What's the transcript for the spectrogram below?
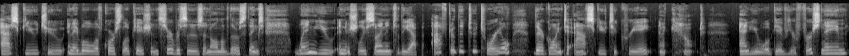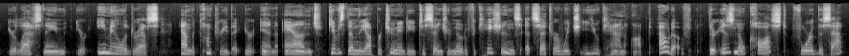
ask you to enable, of course, location services and all of those things. When you initially sign into the app after the tutorial, they're going to ask you to create an account, and you will give your first name, your last name, your email address, and the country that you're in and gives them the opportunity to send you notifications etc which you can opt out of. There is no cost for this app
